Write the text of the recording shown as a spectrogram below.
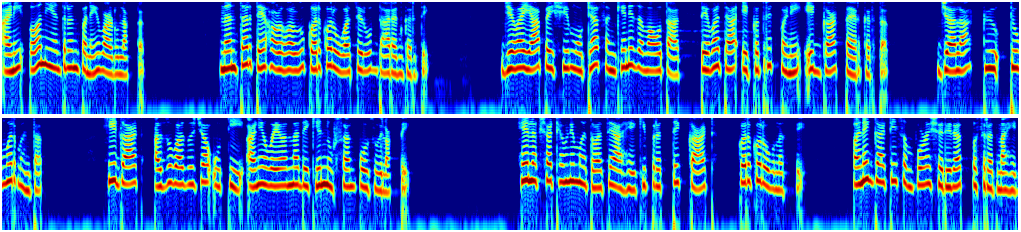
आणि अनियंत्रणपणे वाढू लागतात. नंतर ते हळूहळू कर्करोगाचे रूप धारण करते. जेव्हा या पेशी मोठ्या संख्येने जमा होतात तेव्हा त्या एकत्रितपणे एक गाठ तयार करतात ज्याला ट्यू ट्यूमर म्हणतात. ही गाठ आजूबाजूच्या उती आणि अवयवांना देखील नुकसान पोहोचवू लागते. हे लक्षात ठेवणे महत्त्वाचे आहे की प्रत्येक गाठ कर्करोग नसते. अनेक गाठी संपूर्ण शरीरात पसरत नाहीत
